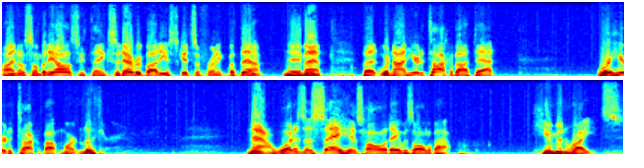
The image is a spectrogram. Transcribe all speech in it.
I know somebody else who thinks that everybody is schizophrenic but them. Amen. But we're not here to talk about that. We're here to talk about Martin Luther. Now, what does it say his holiday was all about? Human rights.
